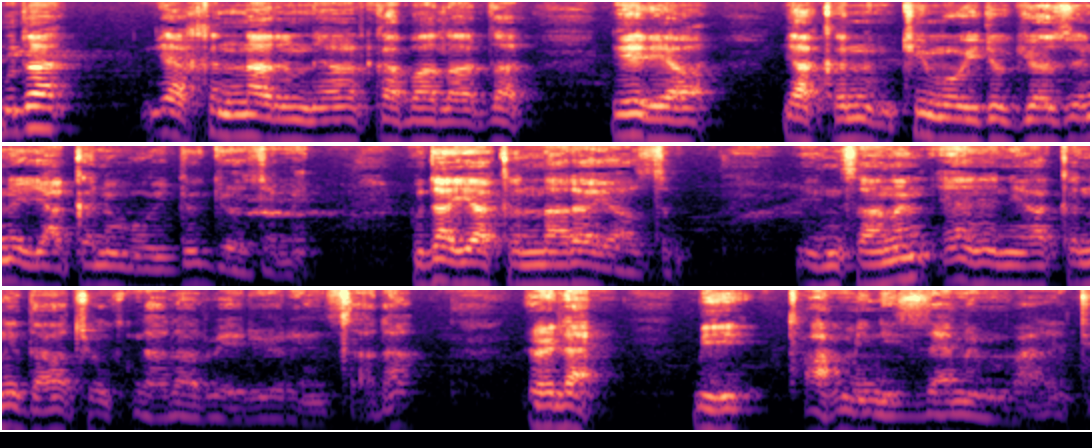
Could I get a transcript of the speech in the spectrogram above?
Bu da yakınların arkabalarda der ya yakınım kim uydu gözünü yakınım uydu gözümü. Bu da yakınlara yazdım. İnsanın en yakını daha çok zarar veriyor insana. Öyle bir tahmin izlemim vardı.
